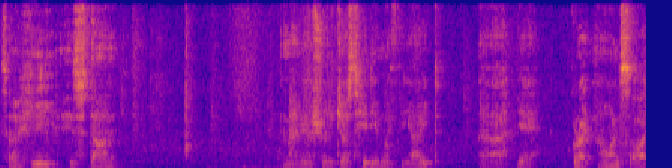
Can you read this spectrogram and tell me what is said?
So he is done. Maybe I should have just hit him with the eight. Uh, yeah, great in hindsight.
